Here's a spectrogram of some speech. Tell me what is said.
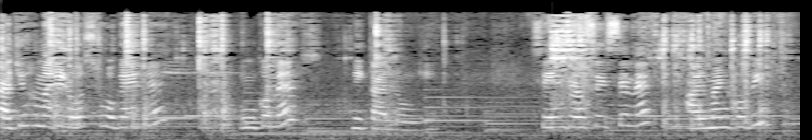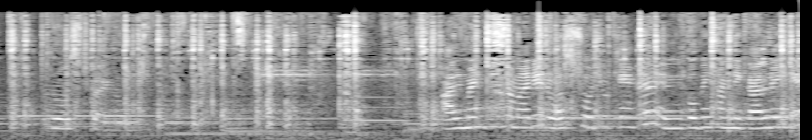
काजू हमारे रोस्ट हो गए हैं। इनको मैं निकाल लूँगी। सेम प्रोसेस से मैं आलमंड को भी रोस्ट कर लूँगी। आलमंड भी हमारे रोस्ट हो चुके हैं, इनको भी हम निकाल लेंगे।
